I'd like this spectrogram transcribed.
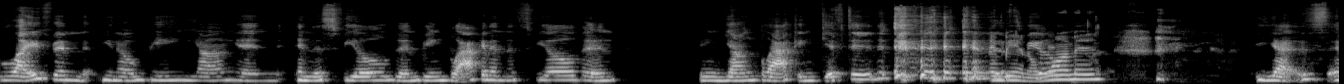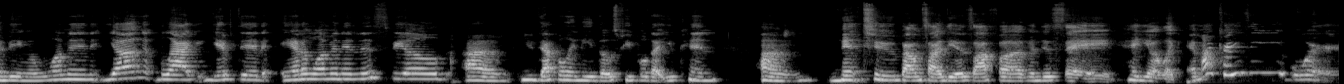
life and you know being young and in this field and being black and in this field and being young black and gifted and being field. a woman yes and being a woman young black gifted and a woman in this field um, you definitely need those people that you can um, vent to bounce ideas off of and just say hey yo like am i crazy or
